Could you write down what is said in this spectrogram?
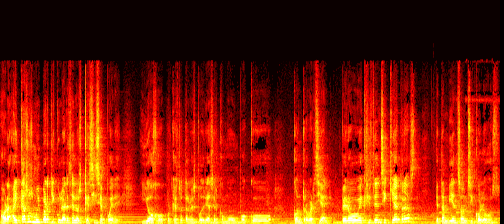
Ahora, hay casos muy particulares en los que sí se puede. Y ojo, porque esto tal vez podría ser como un poco controversial. Pero existen psiquiatras que también son psicólogos.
